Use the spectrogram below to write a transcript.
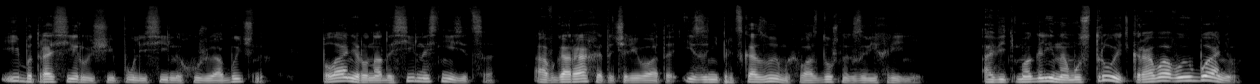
ибо трассирующие пули сильно хуже обычных, планеру надо сильно снизиться, а в горах это чревато из-за непредсказуемых воздушных завихрений. А ведь могли нам устроить кровавую баню,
